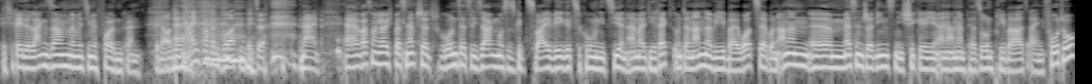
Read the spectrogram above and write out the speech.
Ich rede langsam, damit Sie mir folgen können. Genau, und in einfachen Worten bitte. Nein, äh, was man, glaube ich, bei Snapchat grundsätzlich sagen muss, es gibt zwei Wege zu kommunizieren. Einmal direkt untereinander, wie bei WhatsApp und anderen äh, Messenger-Diensten. Ich schicke einer anderen Person privat ein Foto.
